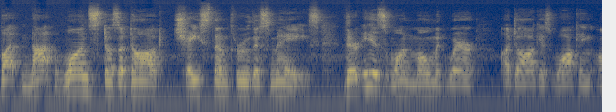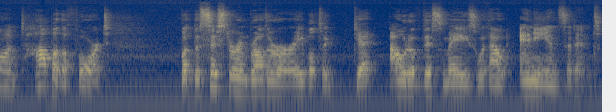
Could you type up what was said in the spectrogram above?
but not once does a dog chase them through this maze. There is one moment where a dog is walking on top of the fort, but the sister and brother are able to get out of this maze without any incident.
